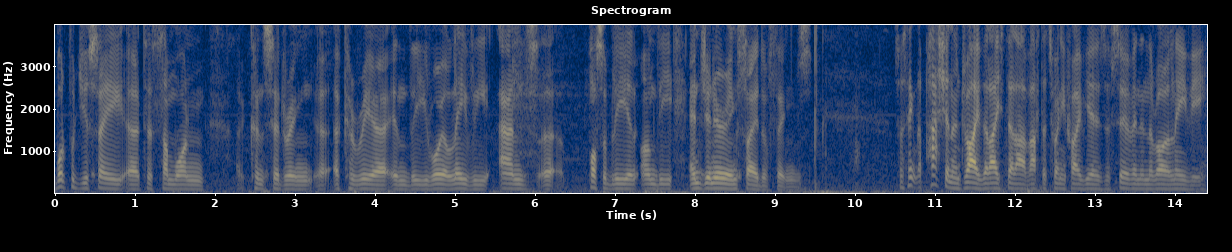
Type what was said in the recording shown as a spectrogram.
what would you say uh, to someone uh, considering uh, a career in the Royal Navy and uh, possibly on the engineering side of things? So I think the passion and drive that I still have after 25 years of serving in the Royal Navy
